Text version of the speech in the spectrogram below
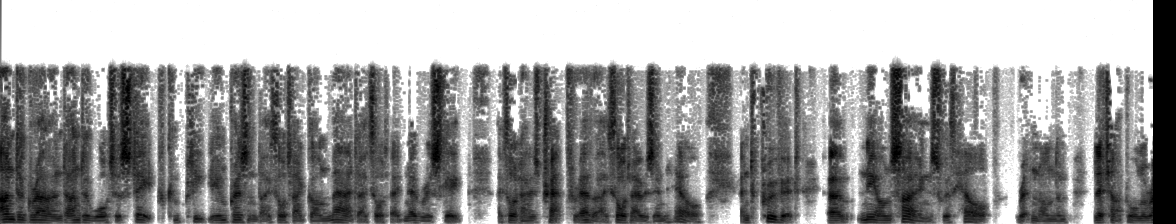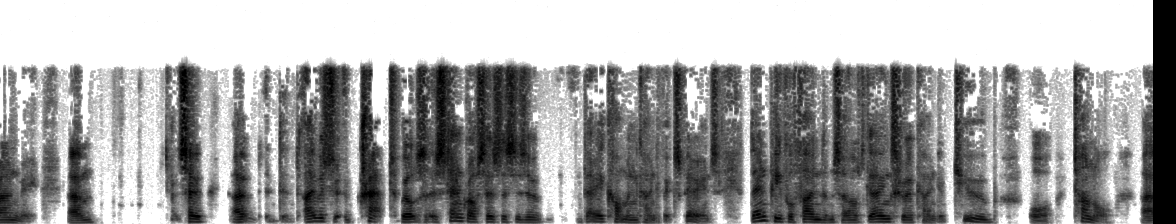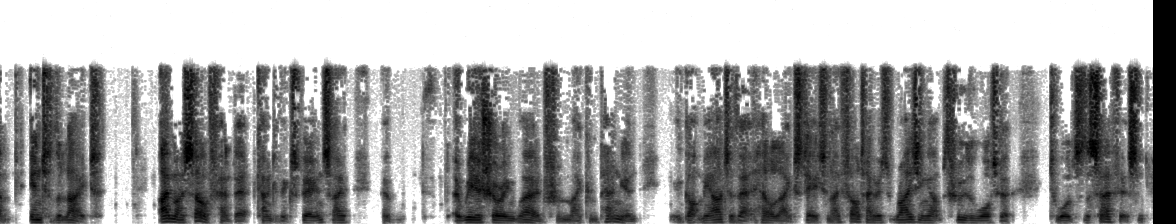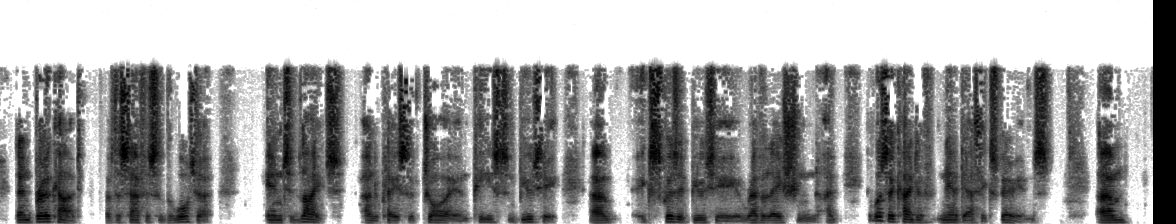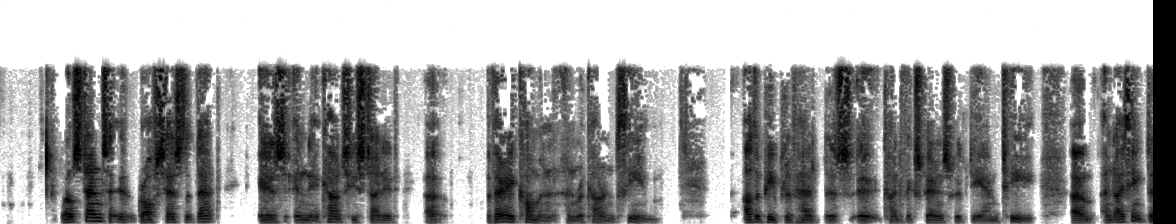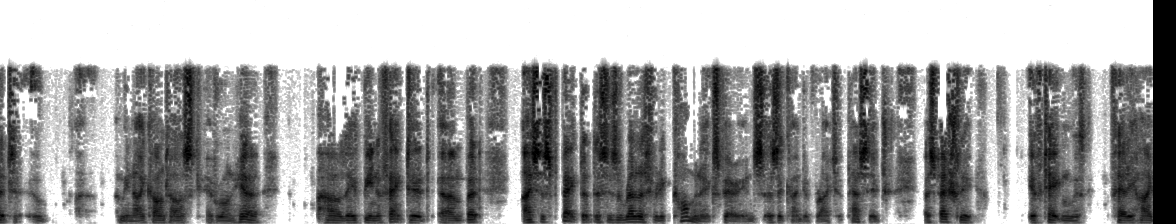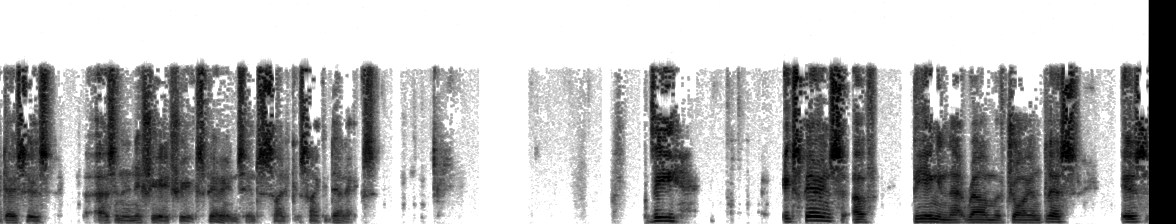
underground, underwater state, completely imprisoned. I thought I'd gone mad. I thought I'd never escape. I thought I was trapped forever. I thought I was in hell. And to prove it, uh, neon signs with hell written on them lit up all around me. Um, so uh, I was trapped. Well, Stan Grof says this is a very common kind of experience. Then people find themselves going through a kind of tube or tunnel um, into the light. I myself had that kind of experience. I, a, a reassuring word from my companion got me out of that hell-like state and I felt I was rising up through the water towards the surface and then broke out of the surface of the water into light and a place of joy and peace and beauty, um, exquisite beauty, revelation. I, it was a kind of near-death experience. Um, well, Stan Grof says that that is, in the accounts he studied, a very common and recurrent theme. Other people have had this uh, kind of experience with DMT. Um, and I think that, uh, I mean, I can't ask everyone here how they've been affected, um, but I suspect that this is a relatively common experience as a kind of rite of passage, especially if taken with fairly high doses as an initiatory experience into psych- psychedelics. The experience of being in that realm of joy and bliss is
